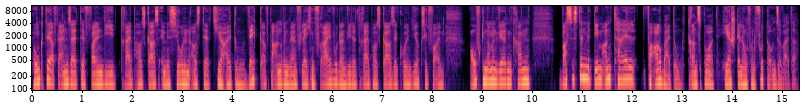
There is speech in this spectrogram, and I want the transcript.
Punkte. Auf der einen Seite fallen die Treibhausgasemissionen aus der Tierhaltung weg, auf der anderen werden Flächen frei, wo dann wieder Treibhausgase, Kohlendioxid vor allem aufgenommen werden kann. Was ist denn mit dem Anteil Verarbeitung, Transport, Herstellung von Futter und so weiter?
